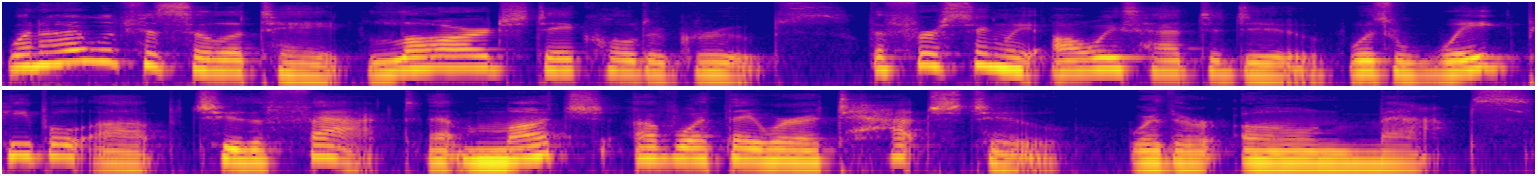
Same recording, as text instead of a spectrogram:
When I would facilitate large stakeholder groups, the first thing we always had to do was wake people up to the fact that much of what they were attached to were their own maps,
